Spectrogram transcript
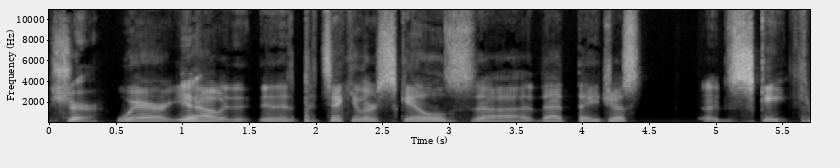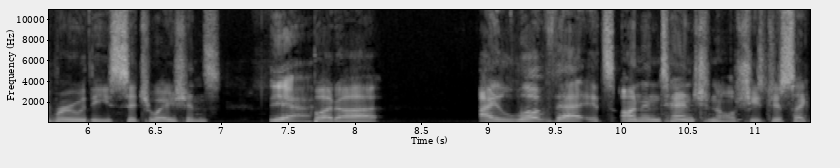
sure. where you Yeah. know it- it is particular skills uh, that they just uh, skate through these situations. Yeah, But uh, I love that it's unintentional. She's just like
